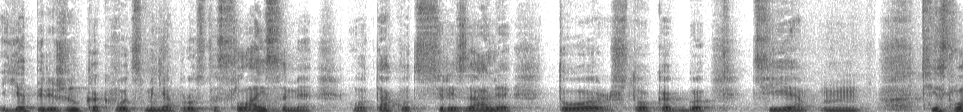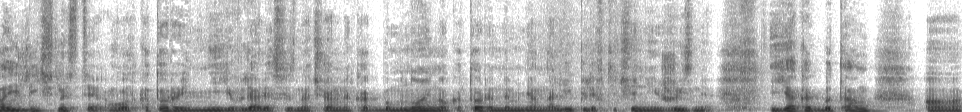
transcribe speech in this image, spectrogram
я пережил, как вот с меня просто слайсами вот так вот срезали то, что как бы те, те слои личности, вот, которые не являлись изначально как бы мной, но которые на меня налипли в течение жизни. И я как бы там э,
